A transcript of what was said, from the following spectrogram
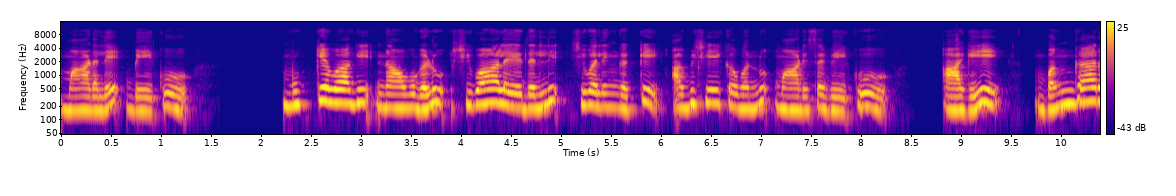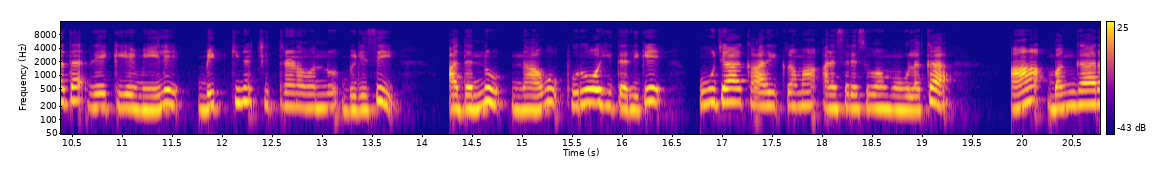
ಮಾಡಲೇಬೇಕು. ಮುಖ್ಯವಾಗಿ ನಾವುಗಳು ಶಿವಾಲಯದಲ್ಲಿ ಶಿವಲಿಂಗಕ್ಕೆ ಅಭಿಷೇಕವನ್ನು ಮಾಡಿಸಬೇಕು. ಹಾಗೆಯೇ ಬಂಗಾರದ ರೇಖೆಯ ಮೇಲೆ ಬೆಕ್ಕಿನ ಚಿತ್ರಣವನ್ನು ಬಿಡಿಸಿ ಅದನ್ನು ನಾವು ಪುರೋಹಿತರಿಗೆ ಪೂಜಾ ಕಾರ್ಯಕ್ರಮ ಅನುಸರಿಸುವ ಮೂಲಕ ಆ ಬಂಗಾರ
